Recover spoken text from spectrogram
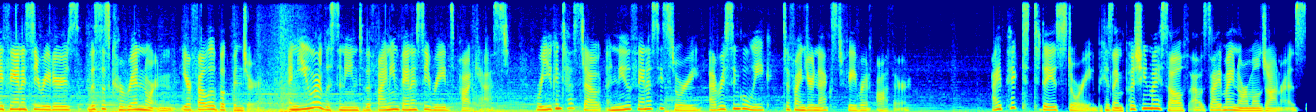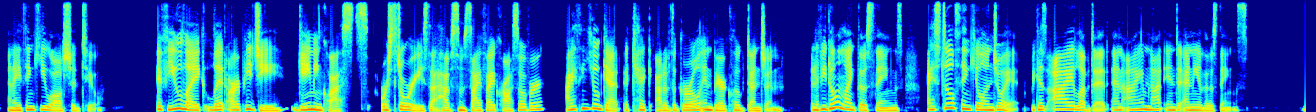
Hi, fantasy readers. This is Karyne Norton, your fellow book binger, and you are listening to the Finding Fantasy Reads podcast, where you can test out a new fantasy story every single week to find your next favorite author. I picked today's story because I'm pushing myself outside my normal genres, and I think you all should too. If you like lit RPG, gaming quests, or stories that have some sci fi crossover, I think you'll get a kick out of The Girl in Bearcloak Dungeon. And if you don't like those things, I still think you'll enjoy it because I loved it and I am not into any of those things.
